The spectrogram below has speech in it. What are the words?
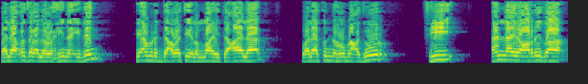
فلا عذر له حينئذ في أمر الدعوة إلى الله تعالى ولكنه معذور في أن لا يعرض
